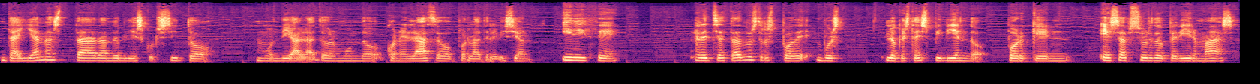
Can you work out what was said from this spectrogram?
Diana está dando el discursito mundial a todo el mundo con el lazo por la televisión. Y dice, rechazad vuestros poderes, lo que estáis pidiendo, porque es absurdo pedir más.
